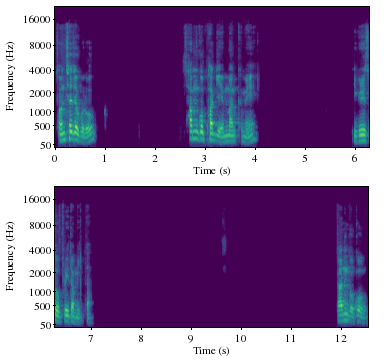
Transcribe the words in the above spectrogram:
전체적으로 3 곱하기 n만큼의 degrees of freedom이 있다. 라는 거고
